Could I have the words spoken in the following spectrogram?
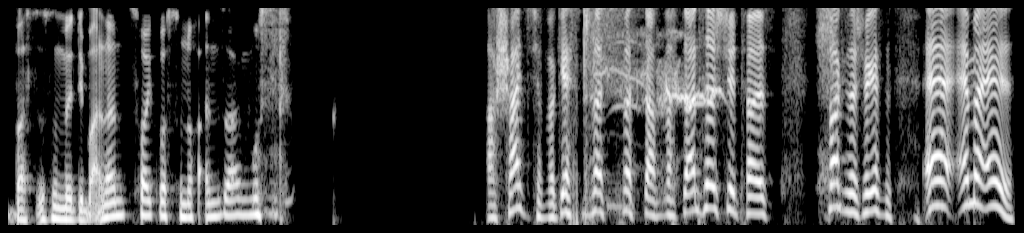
was ist denn mit dem anderen Zeug, was du noch ansagen musst? Ach scheiße, ich habe vergessen, was, was, da, was der andere Shit da ist. Fuck, das hab ich vergessen. Äh, MRL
